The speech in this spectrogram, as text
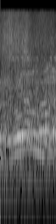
That's all.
